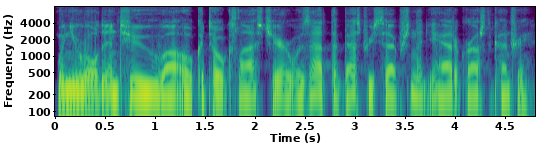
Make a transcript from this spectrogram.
When you rolled into uh, Okotoks last year, was that the best reception that you had across the country?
